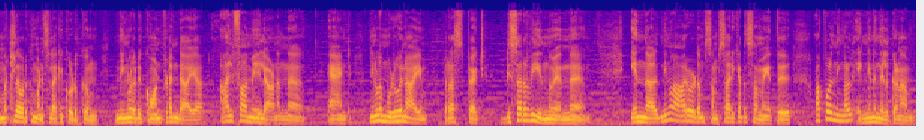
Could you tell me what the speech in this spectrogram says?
മറ്റുള്ളവർക്ക് മനസ്സിലാക്കി കൊടുക്കും. നിങ്ങളൊരു കോൺഫിഡന്റ് ആയ ആൽഫ മെയിലാണെന്ന്. ആൻഡ് നിങ്ങൾ മുഴുവനായും റെസ്പെക്റ്റ് ഡിസർവ് ചെയ്യുന്നു എന്ന്. എന്നാൽ നിങ്ങൾ ആരോടും സംസാരിക്കാത്ത സമയത്ത് അപ്പോൾ നിങ്ങൾ എങ്ങനെ നിൽക്കണം?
